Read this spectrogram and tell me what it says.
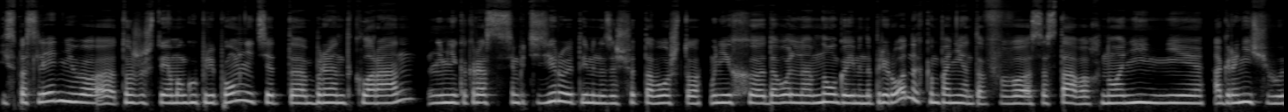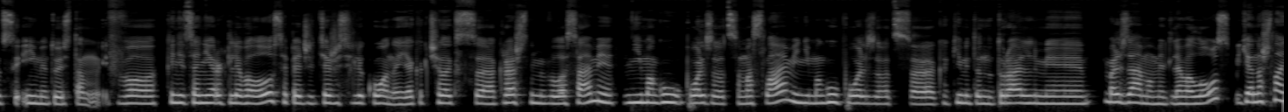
Из последнего тоже, что я могу припомнить, это бренд Кларан. Они мне как раз симпатизируют именно за счет того, что у них э, довольно много именно природных компонентов в составах, но они не ограничиваются ими. То есть там в кондиционерах для волос, опять же, те же силиконы. Я как человек с окрашенными волосами не могу пользоваться маслами, не могу пользоваться какими-то натуральными бальзамами для волос. Я нашла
